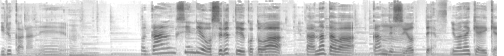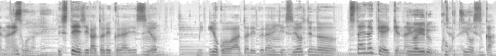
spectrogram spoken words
いるからね。う、ん。まあ、がん診療をするっていうことは、あなたはがんですよって言わなきゃいけない、そうだね。でステージがどれくらいですよ、うんみ予後はどれくらいですよっていうのを伝えなきゃいけないいわゆる告知をねないですか。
